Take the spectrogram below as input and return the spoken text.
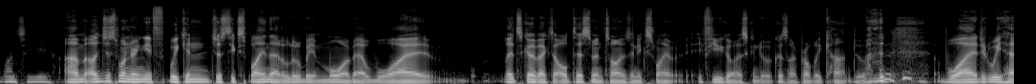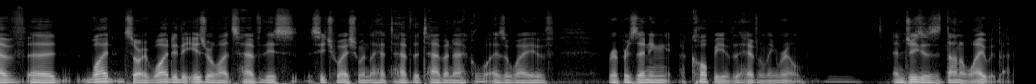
once a year. Um, I'm just wondering if we can just explain that a little bit more about why. Let's go back to Old Testament times and explain if you guys can do it because I probably can't do it. why did we have? Uh, why sorry? Why did the Israelites have this situation when they had to have the tabernacle as a way of representing a copy of the heavenly realm? And Jesus has done away with that.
